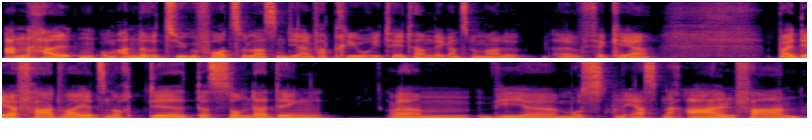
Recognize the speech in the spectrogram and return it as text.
anhalten, um andere Züge vorzulassen, die einfach Priorität haben, der ganz normale äh, Verkehr. Bei der Fahrt war jetzt noch der, das Sonderding, ähm, wir mussten erst nach Aalen fahren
